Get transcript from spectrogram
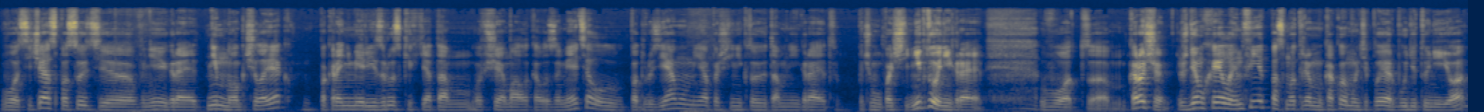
Вот, сейчас, по сути, в нее играет немного человек, по крайней мере, из русских я там вообще мало кого заметил. По друзьям у меня почти никто там не играет. Почему почти? Никто не играет. Вот. Эм, короче, ждем Halo Infinite, посмотрим, какой мультиплеер будет у нее.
